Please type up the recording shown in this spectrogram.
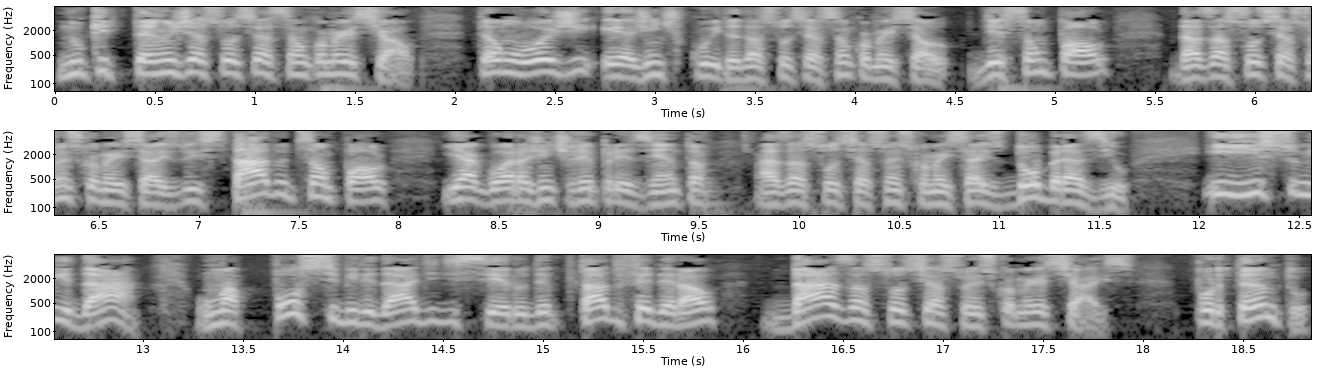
no que tange a associação comercial. Então, hoje, eh, a gente cuida da Associação Comercial de São Paulo, das associações comerciais do Estado de São Paulo e agora a gente representa as associações comerciais do Brasil. E isso me dá uma possibilidade de ser o deputado federal das associações comerciais, portanto,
